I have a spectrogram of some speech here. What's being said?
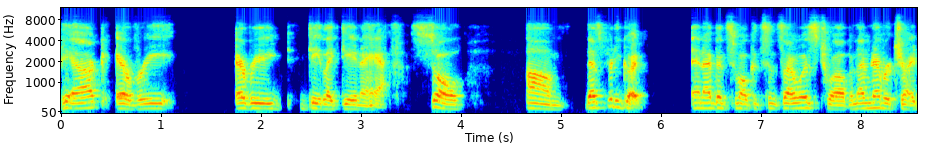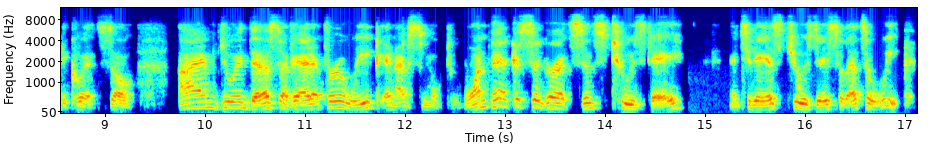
pack every every day, like day and a half. So um that's pretty good. And I've been smoking since I was 12 and I've never tried to quit. So I'm doing this. I've had it for a week and I've smoked one pack of cigarettes since Tuesday. And today is Tuesday, so that's a week.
